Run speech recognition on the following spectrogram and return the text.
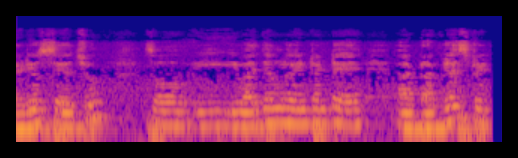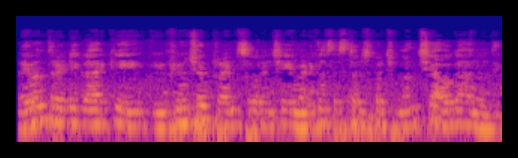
రెడ్యూస్ చేయొచ్చు. సో ఈ ఈ వైద్యంలో ఏంటంటే uh, డ్రగ్లెస్ ట్రీట్ రేవంత్ రెడ్డి గారికి ఈ ఫ్యూచర్ ట్రెండ్స్ గురించి మెడికల్ సిస్టమ్స్ గురించి మంచి అవగాహన ఉంది.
